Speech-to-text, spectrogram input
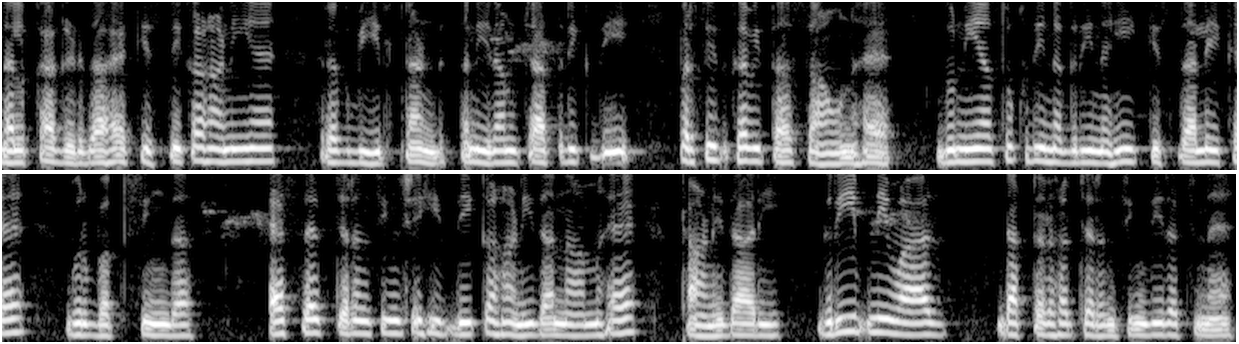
ਨਲਕਾ ਗਿੜਦਾ ਹੈ। ਕਿਸ ਦੀ ਕਹਾਣੀ ਹੈ? ਰਗਬੀਰ ਟੰਡ, ਧਨੀਰਾਮ ਚਾਤਰਿਕ ਦੀ ਪ੍ਰਸਿੱਧ ਕਵਿਤਾ ਸਾਉਨ ਹੈ। ਦੁਨੀਆ ਸੁਖ ਦੀ ਨਗਰੀ ਨਹੀਂ, ਕਿਸ ਦਾ ਲੇਖ ਹੈ? ਗੁਰਬਖਸ਼ ਸਿੰਘ ਦਾ। ਐਸ ਐਸ ਚਰਨ ਸਿੰਘ ਸ਼ਹੀਦੀ ਕਹਾਣੀ ਦਾ ਨਾਮ ਹੈ ਠਾਣੇਦਾਰੀ। ਗਰੀਬ ਨਿਵਾਜ਼ ਡਾਕਟਰ ਹਰਚਰਨ ਸਿੰਘ ਦੀ ਰਚਨਾ ਹੈ।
